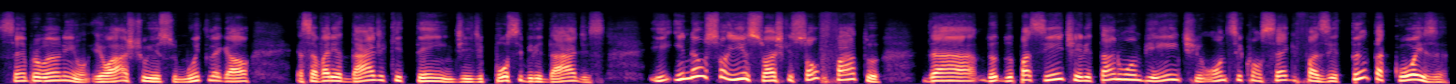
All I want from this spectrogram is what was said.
Sem problema nenhum. Eu acho isso muito legal, essa variedade que tem de, de possibilidades. E, e não só isso, acho que só o fato da, do, do paciente ele estar num ambiente onde se consegue fazer tanta coisa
